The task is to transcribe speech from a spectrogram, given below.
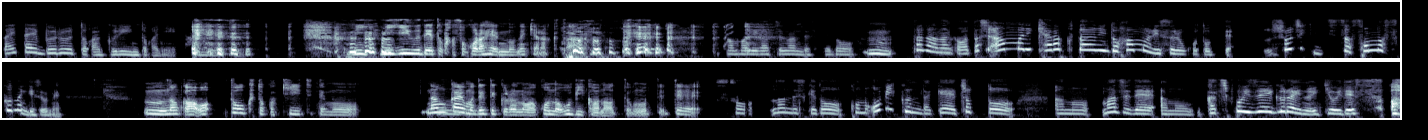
大体ブルーとかグリーンとかに 右腕とかそこら辺のね、キャラクター。ハマりがちなんですけど、うん。ただなんか私あんまりキャラクターにドハマりすることって、正直実はそんな少ないんですよね。うん、なんかおトークとか聞いてても、何回も出てくるのはこの帯かなって思ってて、そう。なんですけど、この帯くんだけちょっと、あの、マジで、あの、ガチ恋勢ぐらいの勢いです。あっ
